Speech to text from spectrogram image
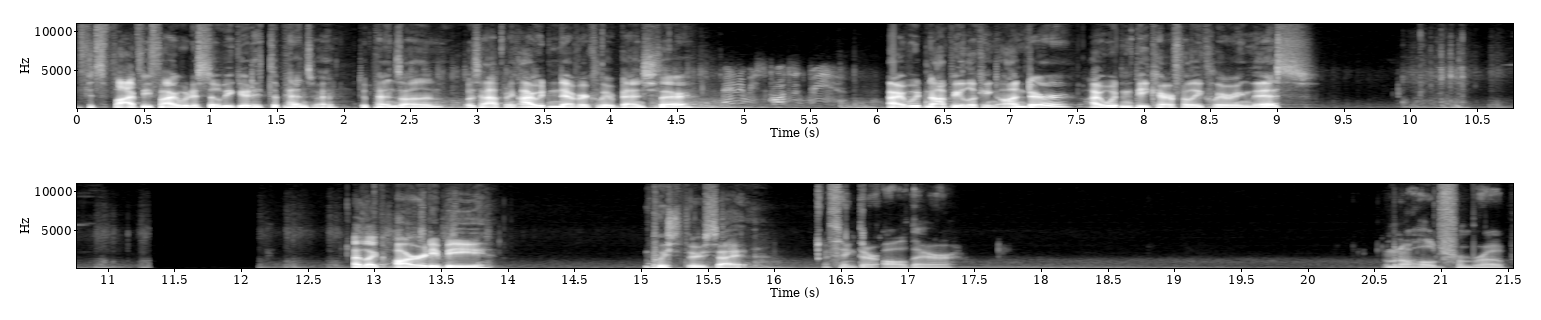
If it's 5v5, would it still be good? It depends, man. Depends on what's happening. I would never clear bench there. I would not be looking under. I wouldn't be carefully clearing this. I'd like already be pushed through site. I think they're all there. I'm gonna hold from rope.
